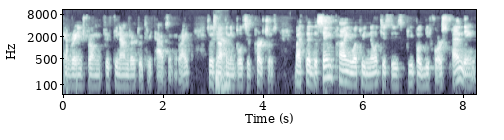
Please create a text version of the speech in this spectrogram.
can range from 1500 to 3000, right? So it's yeah. not an impulsive purchase. But at the same time, what we noticed is people before spending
